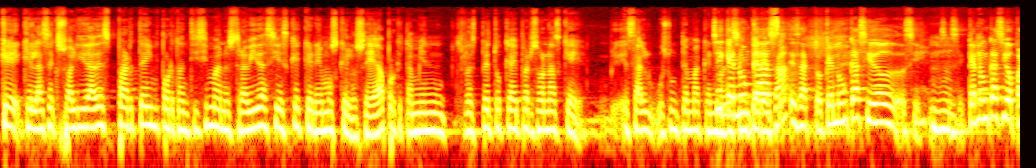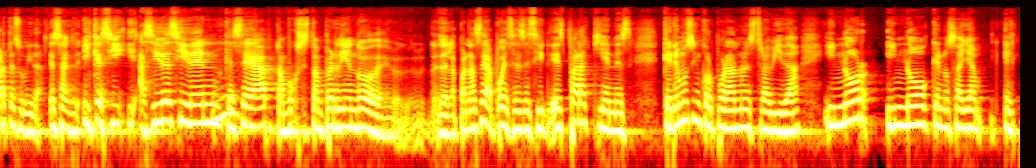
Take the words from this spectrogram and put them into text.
que, que la sexualidad es parte importantísima de nuestra vida si es que queremos que lo sea, porque también respeto que hay personas que es, algo, es un tema que no Sí, les que nunca, interesa. exacto, que nunca ha sido, sí, sí, sí, que nunca ha sido parte de su vida. Exacto. Y que si así deciden que sea, tampoco se están perdiendo de, de la panacea, pues. Es decir, es para quienes queremos incorporar nuestra vida y no, y no que nos haya. El,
